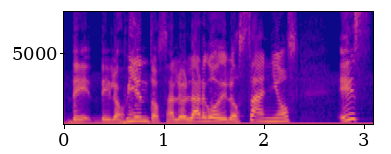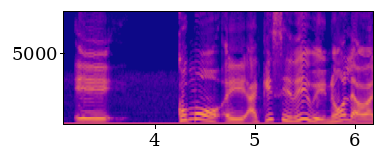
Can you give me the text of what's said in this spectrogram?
de, de, los vientos a lo largo de los años, es ¿Cómo, eh, ¿A qué se debe ¿no? La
